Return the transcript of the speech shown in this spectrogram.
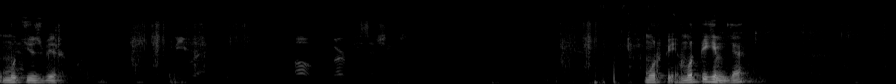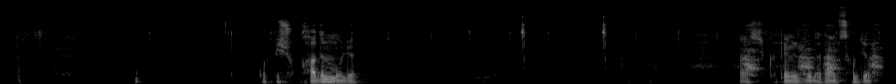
Umut 101. Be ready. Oh, Murphy said she was looking for you. Murphy. Murphy kimdi ya? Murphy şu kadın mı oluyor? Ha, köpeğimiz burada tamam sıkıntı yok.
